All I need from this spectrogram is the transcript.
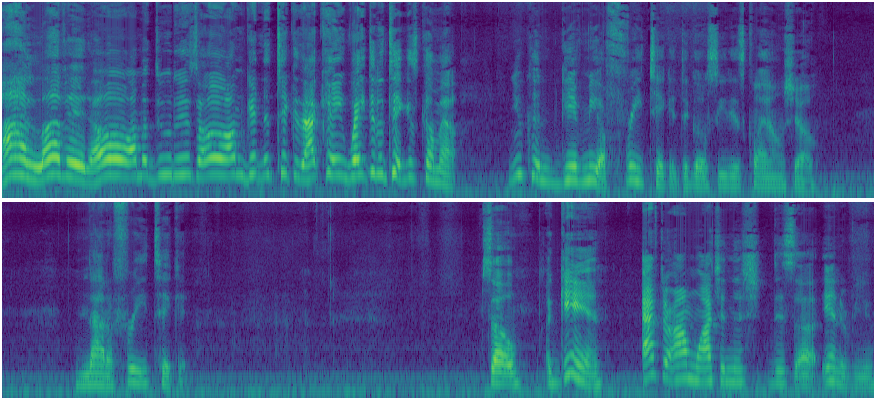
I love it. Oh, I'm going to do this. Oh, I'm getting the tickets. I can't wait till the tickets come out. You couldn't give me a free ticket to go see this clown show. Not a free ticket. So, again, after I'm watching this this uh, interview,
